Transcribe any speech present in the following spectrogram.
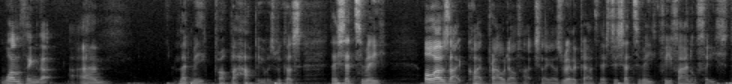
one thing that um, made me proper happy was because they said to me, oh, I was like quite proud of actually. I was really proud of this. They said to me, for your final feast,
